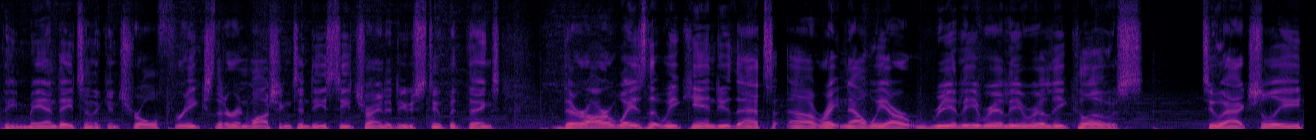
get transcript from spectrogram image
the mandates and the control freaks that are in Washington D.C. trying to do stupid things. There are ways that we can do that. Uh, right now, we are really, really, really close to actually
